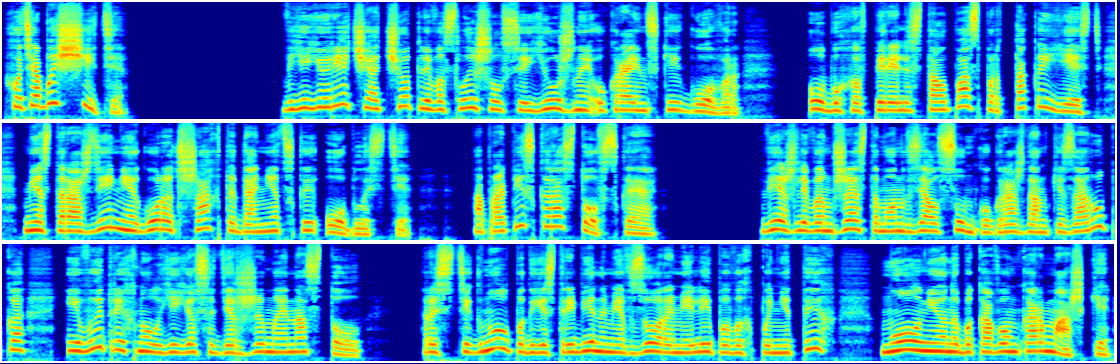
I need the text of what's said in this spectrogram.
хоть обыщите!» В ее речи отчетливо слышался южный украинский говор. Обухов перелистал паспорт, так и есть. Место рождения — город Шахты Донецкой области. А прописка ростовская. Вежливым жестом он взял сумку гражданки Зарубка и вытряхнул ее содержимое на стол. Расстегнул под ястребиными взорами липовых понятых молнию на боковом кармашке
